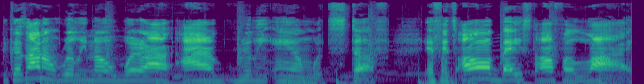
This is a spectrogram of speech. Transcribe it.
because I don't really know where I, I really am with stuff. If it's all based off a lie,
